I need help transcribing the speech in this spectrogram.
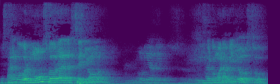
es, es algo hermoso adorar al Señor. Es algo maravilloso.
